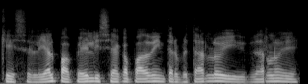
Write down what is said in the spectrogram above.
que se lea el papel y sea capaz de interpretarlo y darlo... y-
